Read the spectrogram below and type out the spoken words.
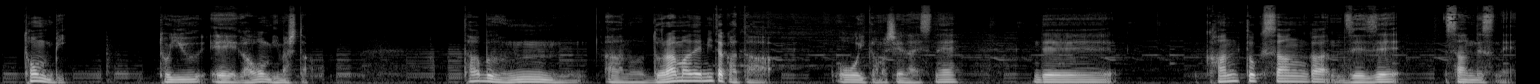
「トンビ」という映画を見ました。多分あのドラマで見た方多いかもしれないですね。で監督さんがゼゼさんですね。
